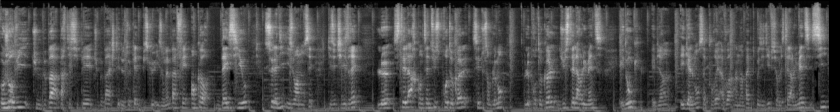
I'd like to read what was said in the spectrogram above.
aujourd'hui, tu ne peux pas participer, tu ne peux pas acheter de tokens puisqu'ils n'ont même pas fait encore d'ICO. Cela dit, ils ont annoncé qu'ils utiliseraient le Stellar Consensus Protocol. C'est tout simplement le protocole du Stellar Lumens. Et donc, eh bien, également, ça pourrait avoir un impact positif sur le Stellar Lumens si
